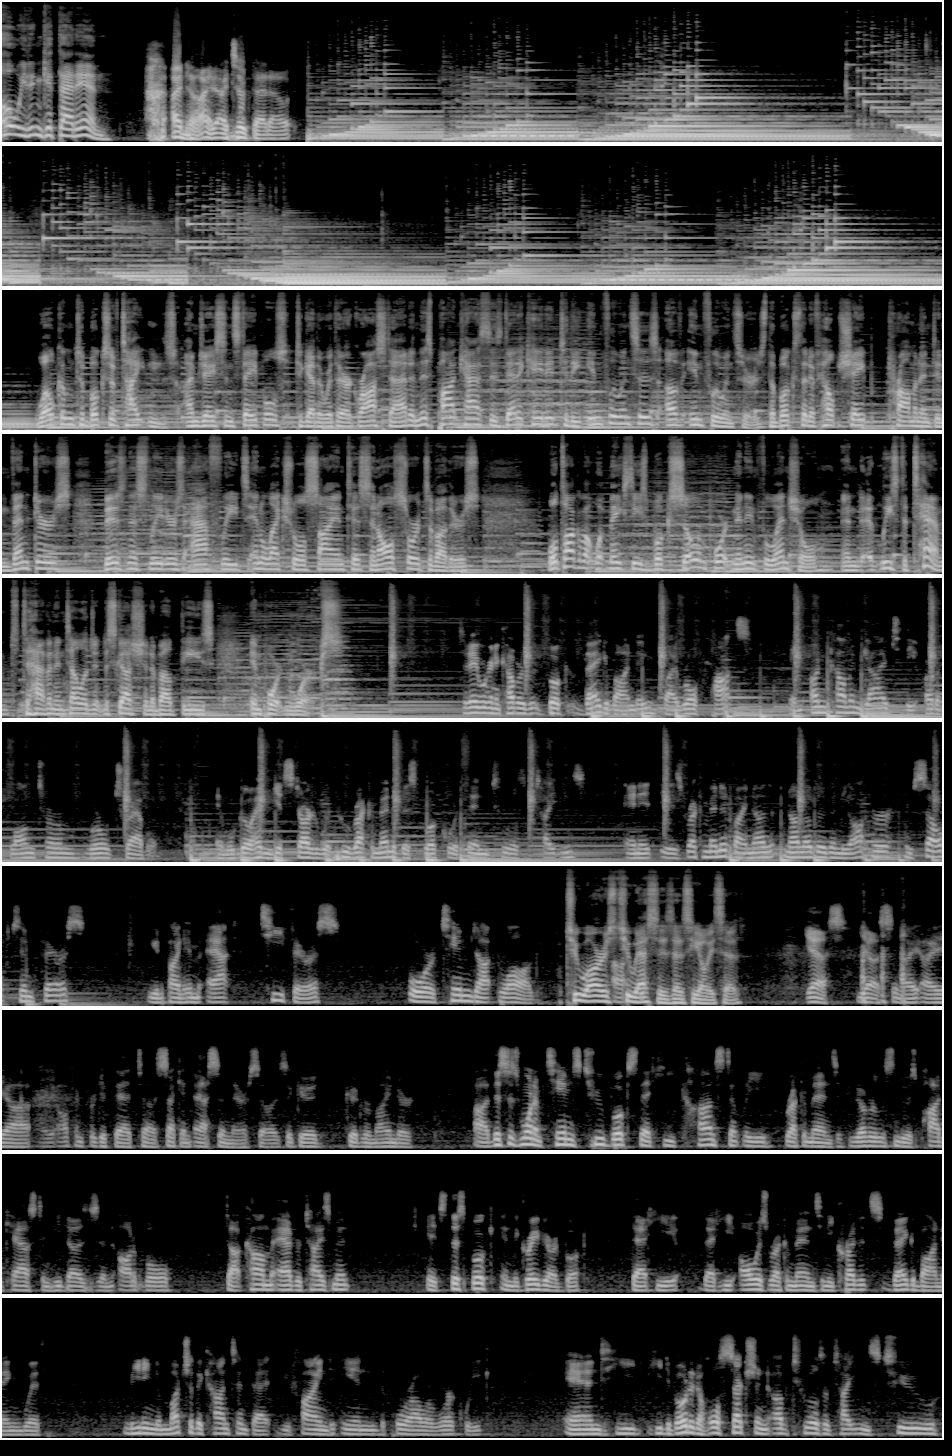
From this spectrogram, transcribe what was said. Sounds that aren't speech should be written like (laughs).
Oh, we didn't get that in. (laughs) I know. I, I took that out. Welcome to Books of Titans. I'm Jason Staples, together with Eric Rostad, and this podcast is dedicated to the influences of influencers, the books that have helped shape prominent inventors, business leaders, athletes, intellectual scientists, and all sorts of others. We'll talk about what makes these books so important and influential, and at least attempt to have an intelligent discussion about these important works. Today we're going to cover the book Vagabonding by Rolf Potts, an uncommon guide to the art of long term world travel. And we'll go ahead and get started with who recommended this book within Tools of Titans. And it is recommended by none, none other than the author himself, Tim Ferriss. You can find him at tferriss or tim.blog. Two R's, two uh, S's, as he always says. Yes, yes, and I I, uh, I often forget that uh, second S in there, so it's a good good reminder. Uh, this is one of Tim's two books that he constantly recommends. If you've ever listen to his podcast and he does an Audible.com advertisement, it's this book and the Graveyard Book that he that he always recommends, and he credits Vagabonding with leading to much of the content that you find in the Four Hour Work Week. And he he devoted a whole section of Tools of Titans to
